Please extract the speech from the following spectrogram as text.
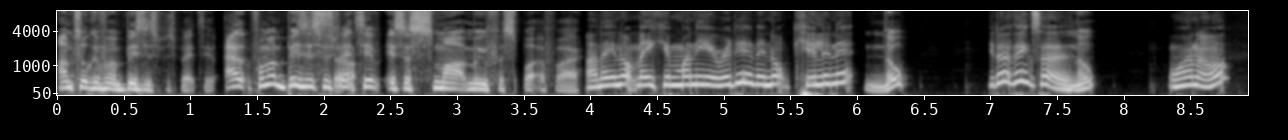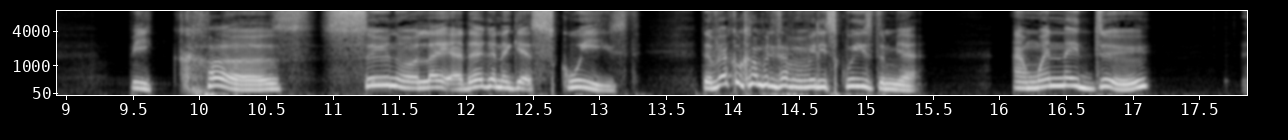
I'm talking from a business perspective. Uh, From a business perspective, it's a smart move for Spotify. are they not making money already? Are they not killing it? Nope. You don't think so? Nope. Why not? because sooner or later they're going to get squeezed. The record companies haven't really squeezed them yet, and when they do,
